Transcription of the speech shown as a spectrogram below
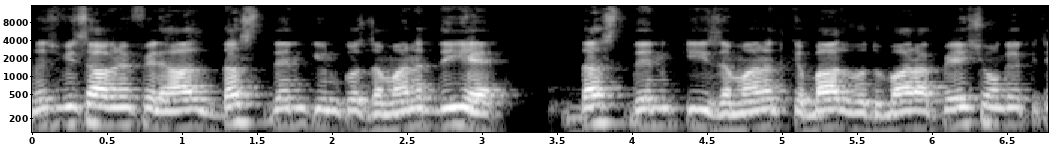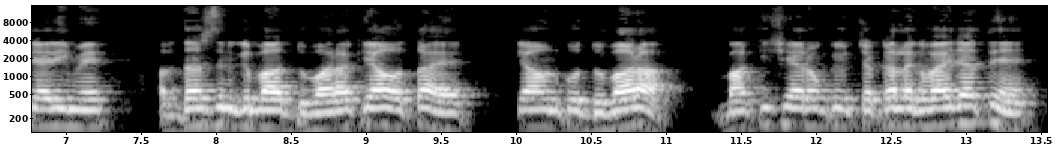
नजफी साहब ने फ़िलहाल दस दिन की उनको ज़मानत दी है। दस दिन की ज़मानत के बाद वो दोबारा पेश होंगे कचहरी में। अब दस दिन के बाद दोबारा क्या होता है? क्या उनको दोबारा बाकी शहरों के चक्कर लगवाए जाते हैं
